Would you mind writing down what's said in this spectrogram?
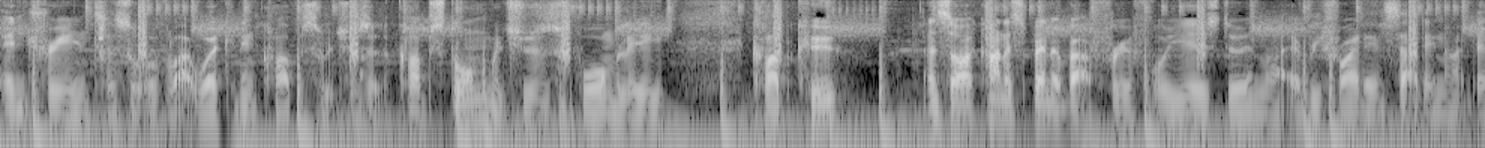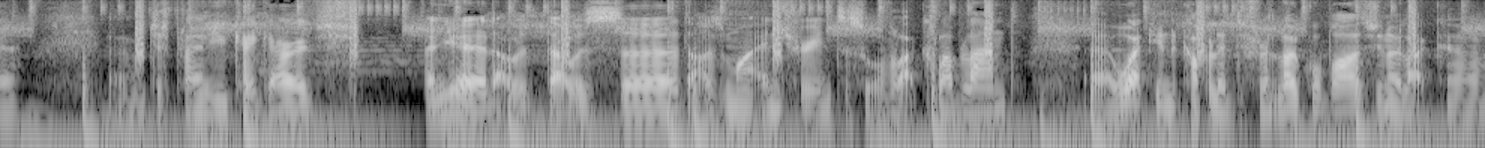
entry into sort of like working in clubs, which was at Club Storm, which was formerly Club Coup. And so I kind of spent about three or four years doing like every Friday and Saturday night there, um, just playing UK garage. And yeah, that was that was uh, that was my entry into sort of like clubland, uh, working a couple of different local bars, you know, like uh,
